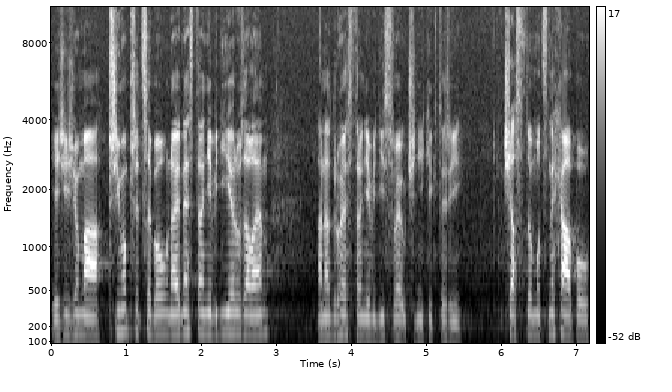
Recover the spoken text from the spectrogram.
Ježíš ho má přímo před sebou, na jedné straně vidí Jeruzalém a na druhé straně vidí své učeníky, kteří často moc nechápou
